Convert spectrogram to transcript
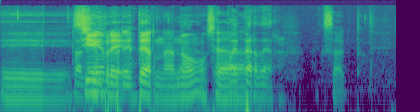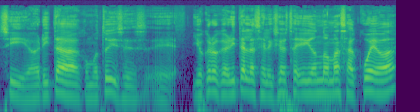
eh, siempre, Siempre. eterna, ¿no? O se sea, puede perder. Exacto. Sí, ahorita, como tú dices, eh, yo creo que ahorita la selección está ayudando más a Cueva,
